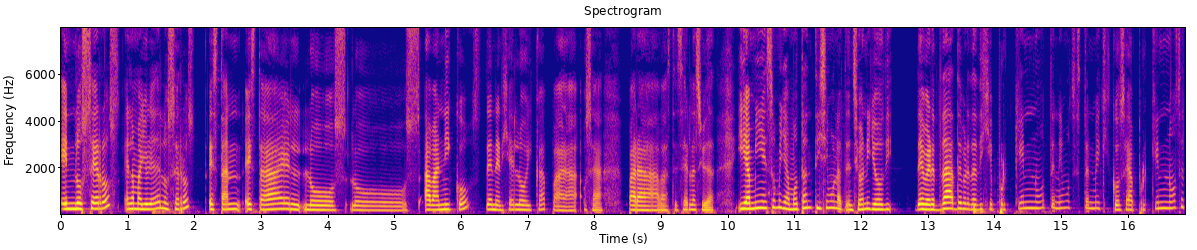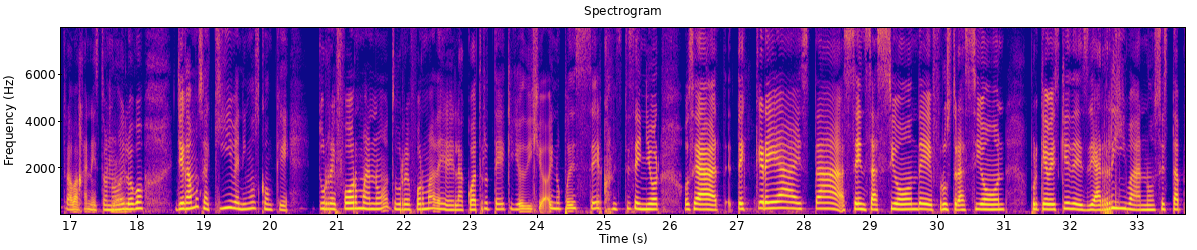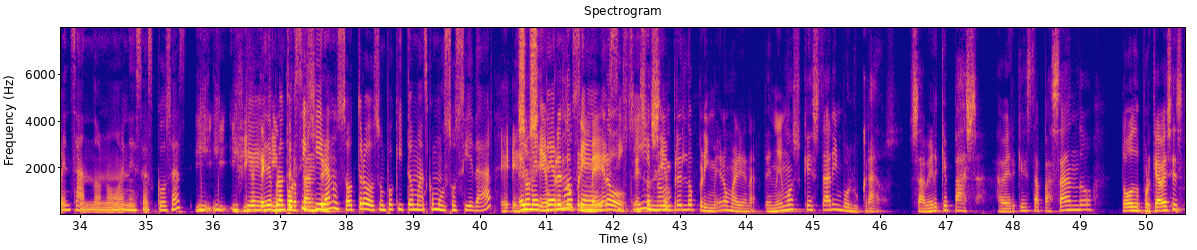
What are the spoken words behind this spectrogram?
en los cerros, en la mayoría de los cerros, están está los, los abanicos de energía eólica para, o sea, para abastecer la ciudad. Y a mí eso me llamó tantísimo la atención y yo de verdad, de verdad dije, ¿por qué no tenemos esto en México? O sea, ¿por qué no se trabaja en esto, no? Y luego llegamos aquí y venimos con que tu reforma, ¿no? Tu reforma de la 4T, que yo dije, ay, no puede ser con este señor. O sea, te crea esta sensación de frustración, porque ves que desde arriba no se está pensando, ¿no? En esas cosas. Y, y, que de pronto exigir a nosotros un poquito más como sociedad. E, eso siempre es lo primero. eso siempre es lo primero, Mariana. Tenemos que estar involucrados, saber qué pasa, a ver qué está pasando todo, porque a veces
